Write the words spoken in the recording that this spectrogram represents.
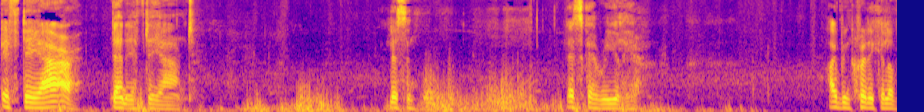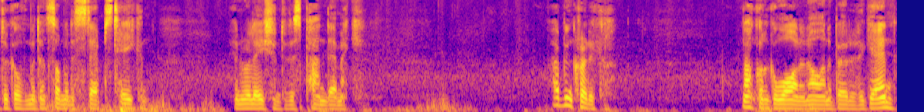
if they are than if they aren't. Listen, let's get real here. I've been critical of the government and some of the steps taken in relation to this pandemic. I've been critical. Not going to go on and on about it again.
